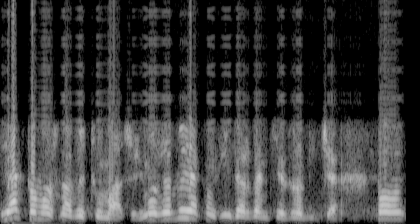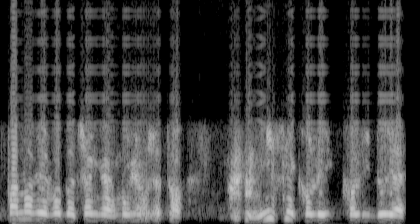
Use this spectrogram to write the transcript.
Jak to można wytłumaczyć? Może wy jakąś interwencję zrobicie? Bo panowie w wodociągach mówią, że to nic nie koli- koliduje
